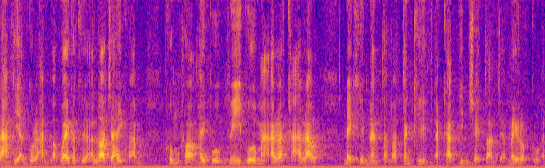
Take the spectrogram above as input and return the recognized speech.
ตามที่อัลกุรอานบอกไว้ก็คืออัลลอฮ์จะให้ความคุ้มครองให้ผู้มีผู้มาอารักขาเราในคืนนั้นตลอดทั้งคืนนะครับ ยินชัยตอนจะไม่รบกวน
